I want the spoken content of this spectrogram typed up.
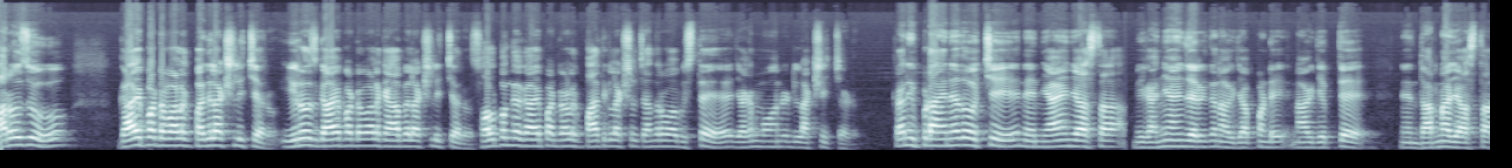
ఆ రోజు గాయపడ్డ వాళ్ళకి పది లక్షలు ఇచ్చారు. ఈ రోజు గాయపడ్డ వాళ్ళకి యాభై లక్షలు ఇచ్చారు. స్వల్పంగా గాయపడ్డ వాళ్ళకి పాతిక లక్షలు చంద్రబాబు ఇస్తే జగన్మోహన్ రెడ్డి లక్ష ఇచ్చాడు. కానీ ఇప్పుడు ఆయన ఏదో వచ్చి నేను న్యాయం చేస్తా మీకు అన్యాయం జరిగితే నాకు చెప్పండి నాకు చెప్తే నేను ధర్నా చేస్తా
